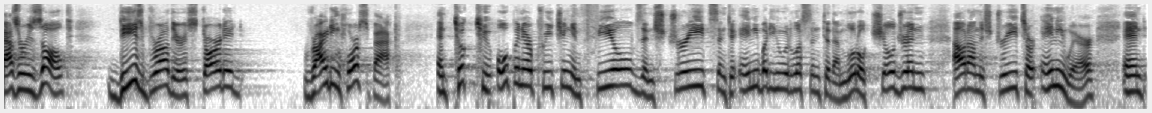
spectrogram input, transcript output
As a result, these brothers started riding horseback and took to open air preaching in fields and streets and to anybody who would listen to them, little children out on the streets or anywhere. And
